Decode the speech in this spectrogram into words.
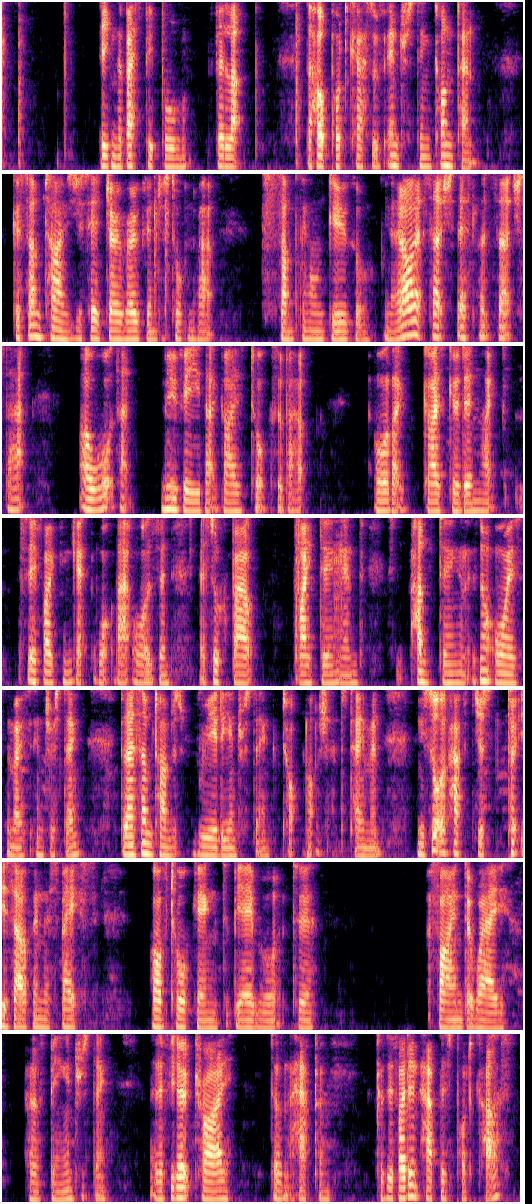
even the best people fill up the whole podcast with interesting content. Because sometimes you just hear Joe Rogan just talking about something on Google. You know, oh let's search this, let's search that. Oh, what's that movie that guy talks about? Or that guy's good in like see if I can get what that was and let's talk about fighting and hunting and it's not always the most interesting but then sometimes it's really interesting top-notch entertainment and you sort of have to just put yourself in the space of talking to be able to find a way of being interesting. And if you don't try it doesn't happen. Because if i didn't have this podcast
